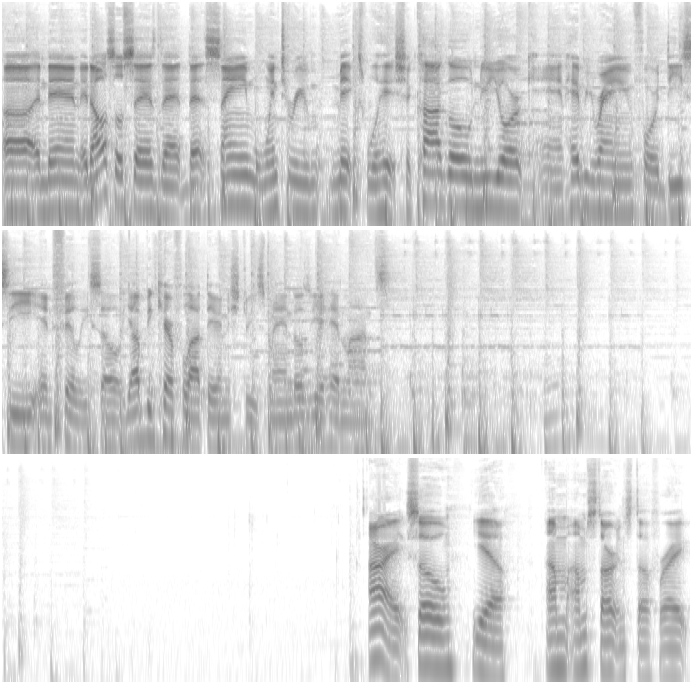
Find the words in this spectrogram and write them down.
Uh, and then it also says that that same wintry mix will hit Chicago, New York, and heavy rain for DC and Philly. So y'all be careful out there in the streets, man. Those are your headlines. All right, so yeah, I'm I'm starting stuff, right?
